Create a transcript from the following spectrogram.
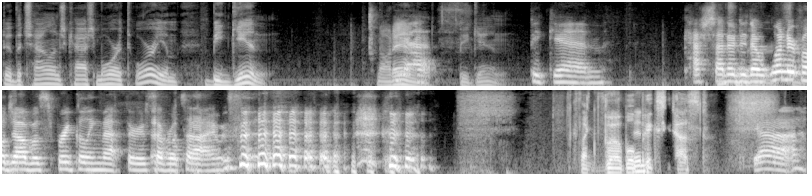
did the Challenge Cache moratorium begin? Not end, Yes. begin. Begin. Cache Shadow did a wonderful job of sprinkling that through several times. It's like verbal And- pixie dust. yeah.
